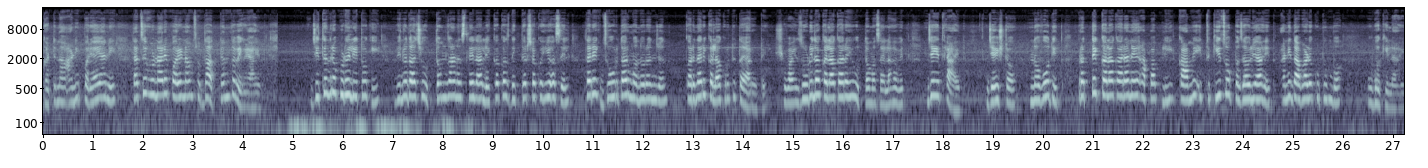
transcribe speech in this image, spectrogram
घटना आणि पर्यायाने त्याचे होणारे परिणामसुद्धा अत्यंत वेगळे आहेत. जितेंद्र पुढे लिहितो की विनोदाची उत्तम जाण असलेला लेखकच दिग्दर्शकही असेल तर एक जोरदार मनोरंजन करणारी कलाकृती तयार होते. शिवाय जोडीला कलाकारही उत्तम असायला हवेत जे इथे आहेत. ज्येष्ठ नवोदित प्रत्येक कलाकाराने आपापली कामे इतकी चोख बजावली आहेत आणि दाभाडे कुटुंब उभं केलं आहे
